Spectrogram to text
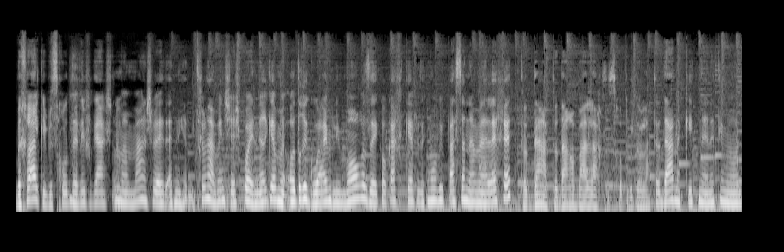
בכלל, כי בזכות זה נפגשנו. ממש, ואני צריכים להבין שיש פה אנרגיה מאוד רגועה עם לימור, זה כל כך כיף, זה כמו ויפאסנה מהלכת. תודה, תודה רבה לך, זו זכות גדולה. תודה ענקית, נהניתי מאוד.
